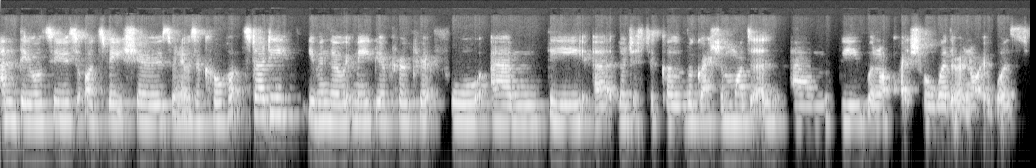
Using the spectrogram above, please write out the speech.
And they also used odds ratios when it was a cohort study, even though it may be appropriate for um, the uh, logistical regression model. Um, we were not quite sure whether or not it was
